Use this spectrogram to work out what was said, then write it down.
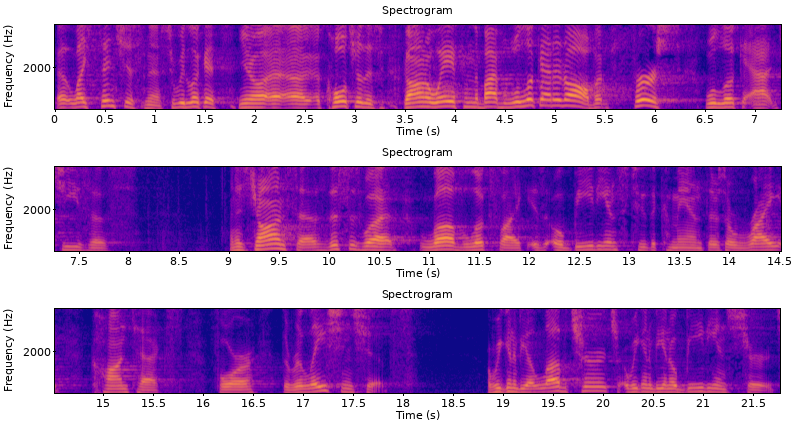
at licentiousness? Should we look at you know a, a culture that's gone away from the Bible? We'll look at it all, but first we'll look at Jesus. And as John says, this is what love looks like is obedience to the command. There's a right context for the relationships. Are we going to be a love church? Are we going to be an obedience church?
